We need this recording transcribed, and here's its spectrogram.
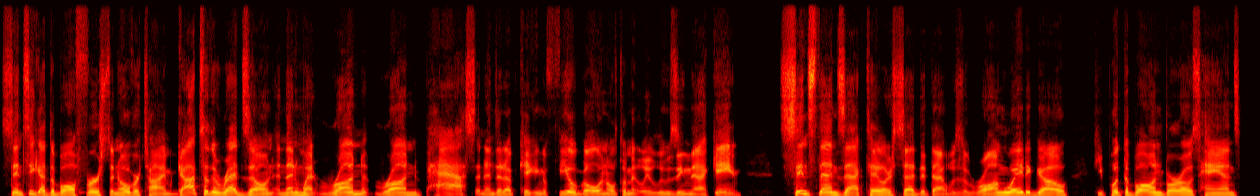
since he got the ball first in overtime, got to the red zone and then went run, run, pass, and ended up kicking a field goal and ultimately losing that game. Since then, Zac Taylor said that that was the wrong way to go. He put the ball in Burrow's hands.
